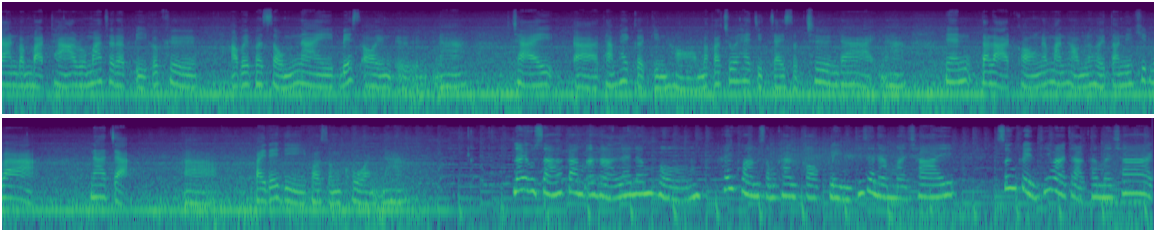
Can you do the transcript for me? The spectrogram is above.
การบำบัดทางอโรมาเทอราปีก็คือเอาไปผสมในเบสออยล์อื่นๆนะคะใช้ทำให้เกิดกลิ่นหอม แล้วก็ช่วยให้จิตใจสดชื่นได้นะคะเพราะฉะนั้นตลาดของน้ำมันหอมระเหยตอนนี้คิดว่าน่าจะ ไปได้ดีพอสมควรนะคะในอุตสาหกรรมอาหารและน้ำหอม ให้ความสำคัญต่อกลิ่นที่จะนำมาใช้ ซึ่งกลิ่นที่มาจากธรรมชาติ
